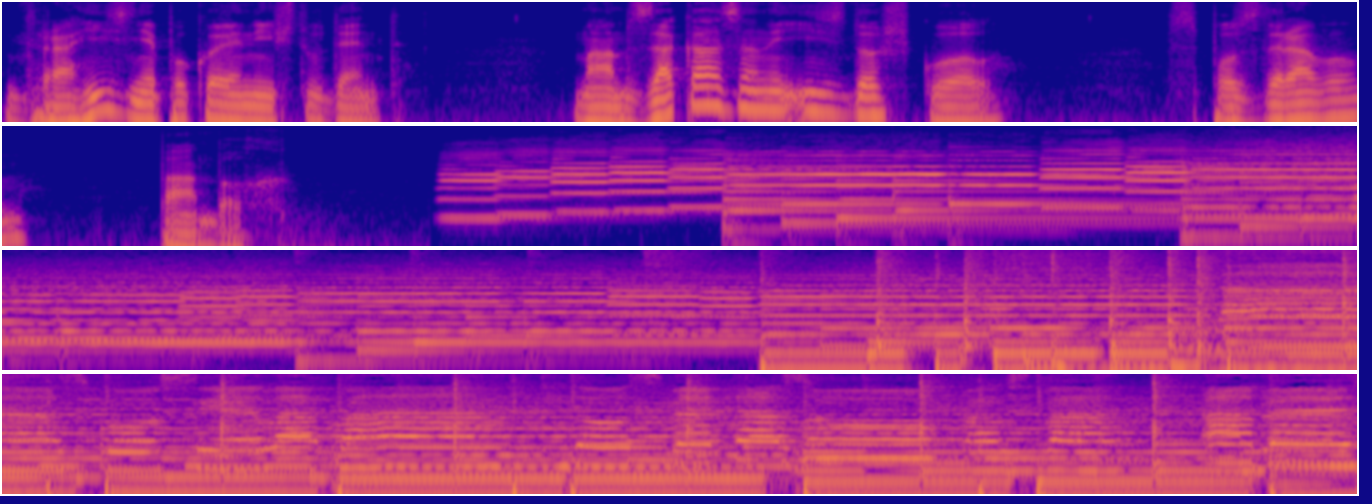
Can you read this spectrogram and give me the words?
Drahý znepokojený študent, mám zakázaný ísť do škôl. S pozdravom, Pán Boh. Nás posiela Pán do sveta zúfalstva a bez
